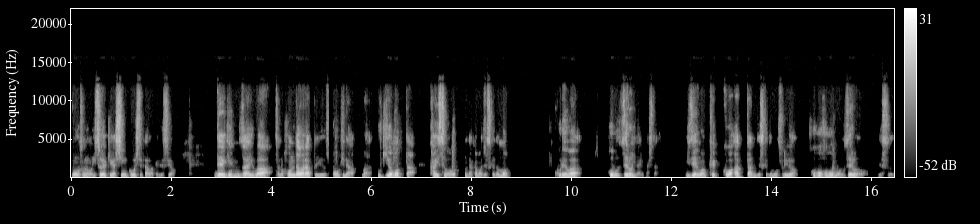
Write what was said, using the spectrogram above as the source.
もうその磯焼けが進行してたわけですよ。で、現在はその本俵という大きな、まあ、浮きを持った海藻の仲間ですけども、これはほぼゼロになりました。以前は結構あったんですけども、それがほぼほぼもうゼロです。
